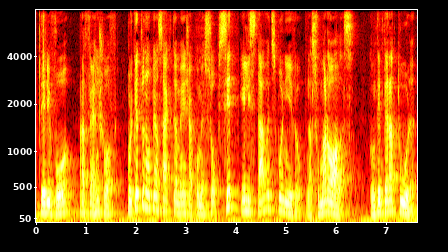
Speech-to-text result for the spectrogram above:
derivou para ferro e enxofre. Por que tu não pensar que também já começou? Se ele estava disponível nas fumarolas, com temperatura,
